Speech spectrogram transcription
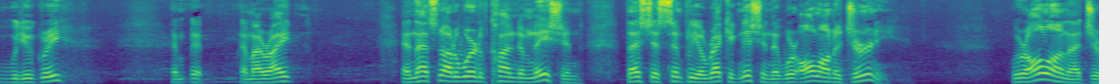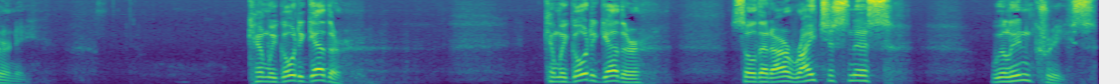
would you agree? Am, am I right? And that's not a word of condemnation. That's just simply a recognition that we're all on a journey. We're all on that journey. Can we go together? Can we go together so that our righteousness will increase?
